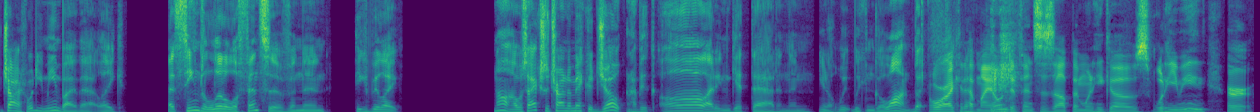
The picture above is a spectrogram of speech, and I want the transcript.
Josh, what do you mean by that? Like, that seems a little offensive. And then he could be like, no, I was actually trying to make a joke. And I'd be like, oh, I didn't get that. And then, you know, we, we can go on. But Or I could have my own defenses up. And when he goes, what do you mean? Or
